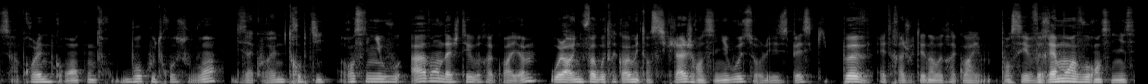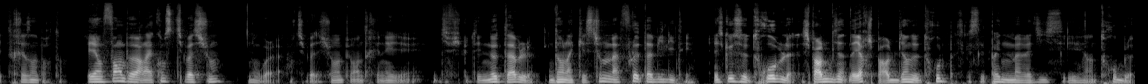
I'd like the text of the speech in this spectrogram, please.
C'est un problème qu'on rencontre beaucoup trop souvent, des aquariums trop petits. Renseignez-vous avant d'acheter votre aquarium, ou alors une fois que votre aquarium est en cyclage, renseignez-vous sur les espèces qui peuvent être ajoutées dans votre aquarium. Pensez vraiment à vous renseigner, c'est très important. Et enfin, on peut avoir la constipation. Donc voilà, la constipation peut entraîner des difficultés notables dans la question de la flottabilité. Est-ce que ce trouble, je parle bien, d'ailleurs je parle bien de trouble parce que c'est pas une maladie, c'est un trouble.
